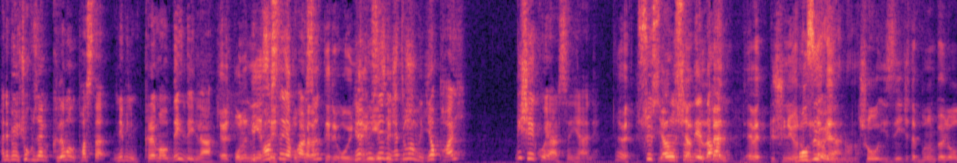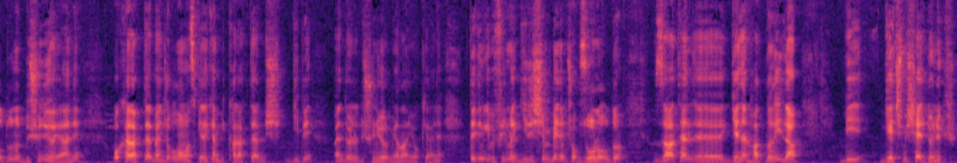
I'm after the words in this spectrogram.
Hani böyle çok güzel bir kremalı pasta ne bileyim kremalı değil de illa. Evet onu Bir niye pasta seçmiş? yaparsın. O karakteri, oyuncuyu Ya niye üzerine seçmiş? tamam mı yapay bir şey koyarsın yani. Evet. Süs Yanlış olsun diye daha ben evet düşünüyorum. bozuyor Zaten yani onu. Çoğu izleyici de bunun böyle olduğunu düşünüyor yani. O karakter bence olmaması gereken bir karaktermiş gibi. Ben de öyle düşünüyorum. Yalan yok yani. Dediğim gibi filme girişim benim çok zor oldu. Zaten e, genel hatlarıyla bir geçmişe dönük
